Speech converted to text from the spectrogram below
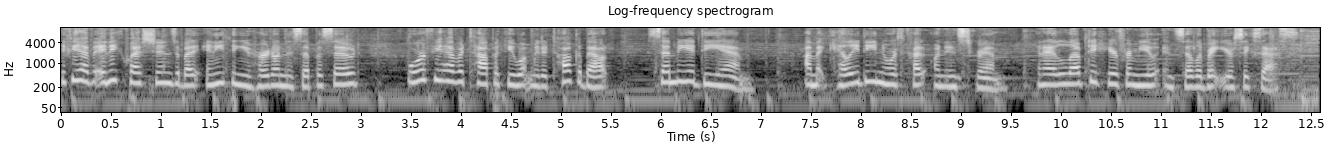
If you have any questions about anything you heard on this episode, or if you have a topic you want me to talk about, send me a DM. I'm at Kelly D. Northcott on Instagram, and I love to hear from you and celebrate your success.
